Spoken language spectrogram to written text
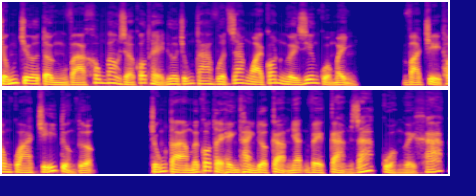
Chúng chưa từng và không bao giờ có thể đưa chúng ta vượt ra ngoài con người riêng của mình và chỉ thông qua trí tưởng tượng chúng ta mới có thể hình thành được cảm nhận về cảm giác của người khác.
